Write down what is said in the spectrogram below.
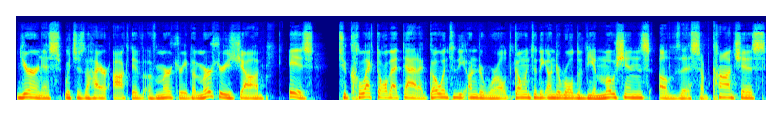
uranus which is the higher octave of mercury. But mercury's job is to collect all that data, go into the underworld, go into the underworld of the emotions, of the subconscious,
